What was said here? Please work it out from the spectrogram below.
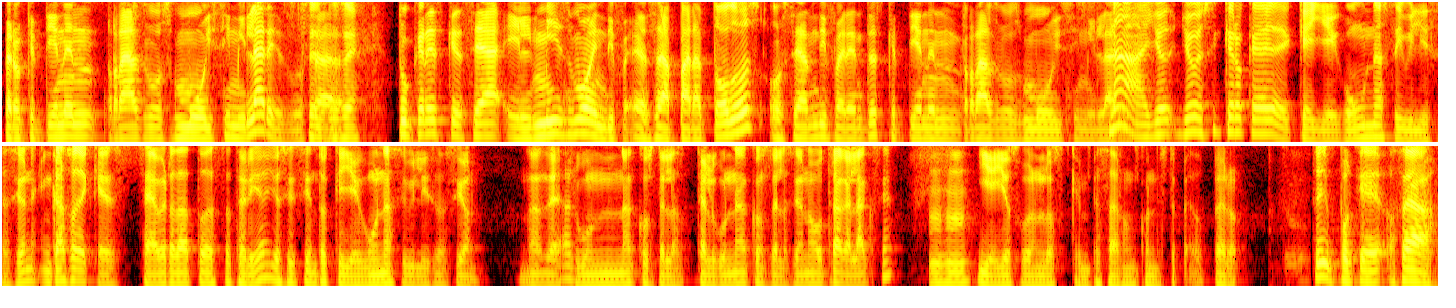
pero que tienen rasgos muy similares. O Sí, sea, sí, sí. ¿tú crees que sea el mismo, en o sea, para todos, o sean diferentes que tienen rasgos muy similares? Nah, yo, yo sí creo que, que llegó una civilización. En caso de que sea verdad toda esta teoría, yo sí siento que llegó una civilización de alguna, constela- de alguna constelación a otra galaxia. Y ellos fueron los que empezaron con este pedo. Pero Sí, porque, o sea,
